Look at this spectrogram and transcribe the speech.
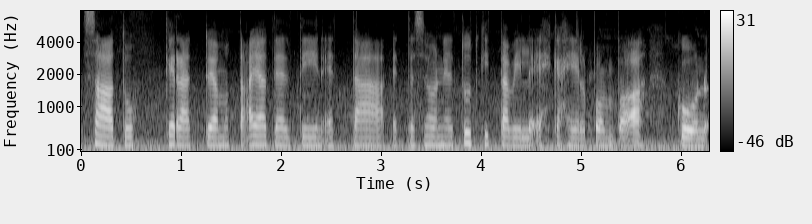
saatu kerättyä, mutta ajateltiin, että, että se on tutkittaville ehkä helpompaa, kun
